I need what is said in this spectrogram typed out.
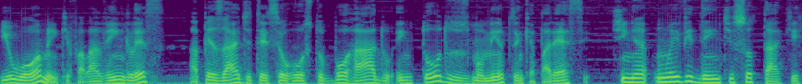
e o homem que falava inglês Apesar de ter seu rosto borrado em todos os momentos em que aparece, tinha um evidente sotaque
